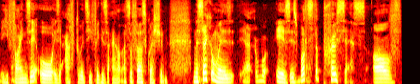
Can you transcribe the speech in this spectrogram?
he finds it, or is it afterwards he figures it out? That's the first question. And the second one is uh, is is what's the process of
